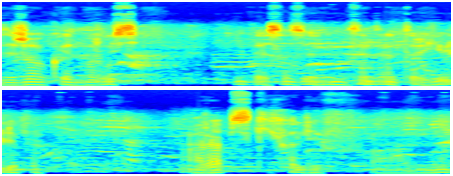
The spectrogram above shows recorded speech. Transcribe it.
Держава Україна, Русь. Центр торгівлі. Арабський халіф. Ну,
